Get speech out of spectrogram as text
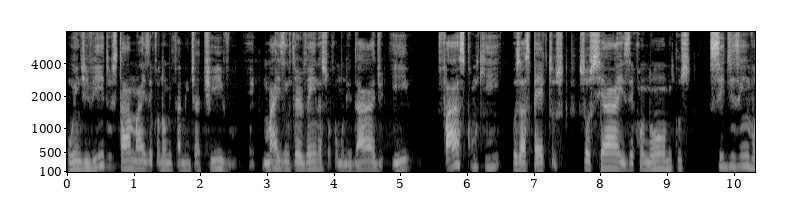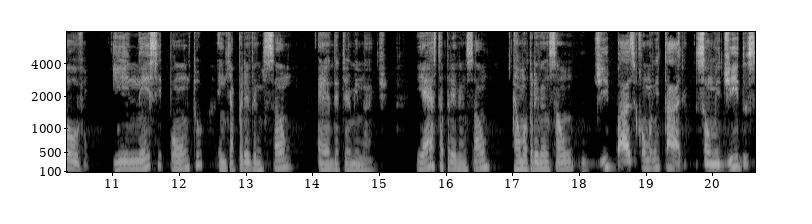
o indivíduo está mais economicamente ativo, mais intervém na sua comunidade e faz com que os aspectos sociais, econômicos se desenvolvam. E nesse ponto em que a prevenção é determinante. E esta prevenção é uma prevenção de base comunitária. São medidas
